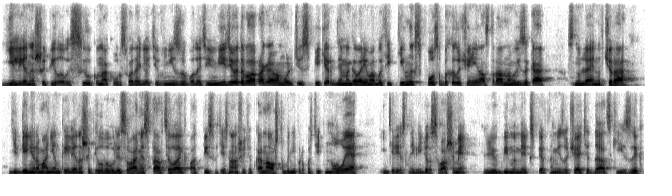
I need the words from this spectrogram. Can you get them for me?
Елены Шипиловой. Ссылку на курс вы найдете внизу под этим видео. Это была программа «Мультиспикер», где мы говорим об эффективных способах изучения иностранного языка с нуля и на вчера. Евгений Романенко и Елена Шипилова были с вами. Ставьте лайк, подписывайтесь на наш YouTube-канал, чтобы не пропустить новые интересные видео с вашими любимыми экспертами. Изучайте датский язык,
